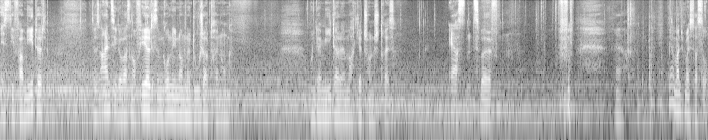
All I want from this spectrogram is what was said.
ist die vermietet. Das Einzige, was noch fehlt, ist im Grunde genommen eine Duschabtrennung. Und der Mieter, der macht jetzt schon Stress. 1.12. ja. ja, manchmal ist das so.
